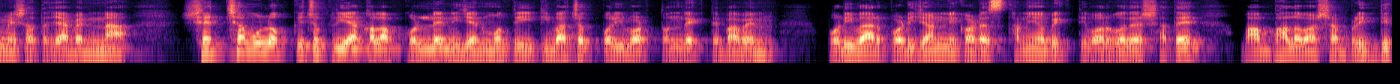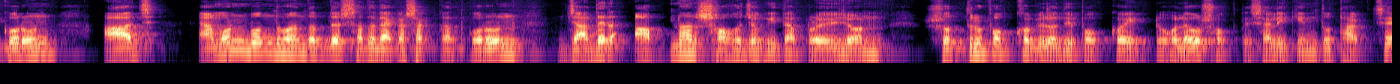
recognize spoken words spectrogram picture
মেশাতে যাবেন না। স্বেচ্ছামূলক কিছু ক্রিয়াকলাপ করলে নিজের মধ্যে ইতিবাচক পরিবর্তন দেখতে পাবেন। পরিবার, পরিজন, নিকটে স্থানীয় ব্যক্তিবর্গদের সাথে ভাব ভালোবাসা বৃদ্ধি করুন। আজ এমন বন্ধুবান্ধবদের সাথে দেখা সাক্ষাৎ করুন যাদের আপনার সহযোগিতা প্রয়োজন। শত্রুপক্ষ, বিরোধী পক্ষ একটু হলেও শক্তিশালী কিন্তু থাকছে।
